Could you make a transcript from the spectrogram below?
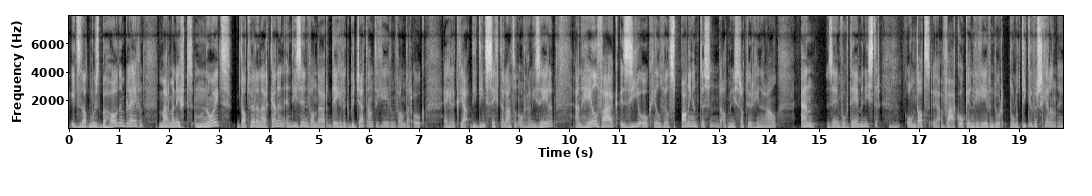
iets dat moest behouden blijven. Maar men heeft nooit dat willen erkennen in die zin van daar degelijk budget aan te geven, van daar ook eigenlijk ja, die dienst zich te laten organiseren. En heel vaak zie je ook heel veel spanningen tussen de administrateur-generaal en zijn voogdijminister, mm -hmm. omdat ja, vaak ook ingegeven door politieke verschillen, hè,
